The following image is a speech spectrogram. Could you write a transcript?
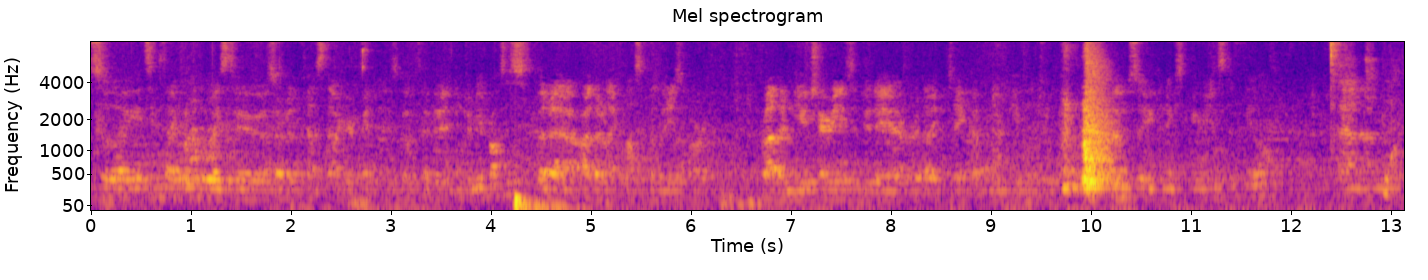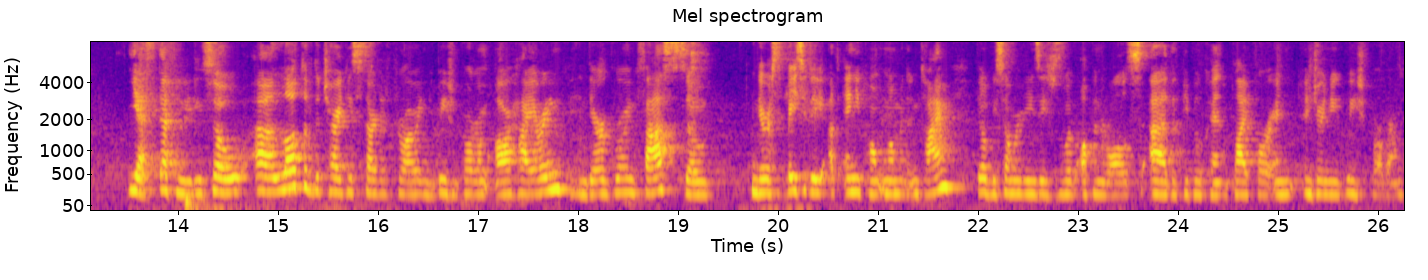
so like, it seems like one of the ways to sort of test out your fit is go through the interview process. But uh, are there like possibilities for rather new charities, do they ever like take up new people to them so you can experience the field? Um, Yes, definitely. So a lot of the charities started through our incubation program are hiring and they're growing fast. So there's basically at any point moment in time there'll be some organizations with open roles uh, that people can apply for and, and join the incubation program.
